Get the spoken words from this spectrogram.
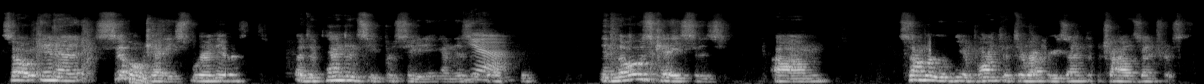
So in a civil case where there's a dependency proceeding and this yeah. in those cases, um, somebody would be appointed to represent the child's interest.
